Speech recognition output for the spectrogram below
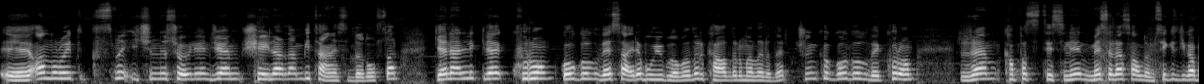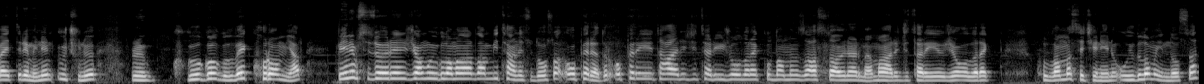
E, Android kısmı içinde söyleyeceğim şeylerden bir tanesi de dostlar genellikle Chrome, Google vesaire bu uygulamaları kaldırmalarıdır. Çünkü Google ve Chrome RAM kapasitesini mesela sallıyorum 8 GB RAM'inin 3'ünü e, Google ve Chrome yer. Benim size öğreneceğim uygulamalardan bir tanesi dostlar Opera'dır. Opera'yı harici tarayıcı olarak kullanmanızı asla önermem. Harici tarayıcı olarak kullanma seçeneğini uygulamayın dostlar.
